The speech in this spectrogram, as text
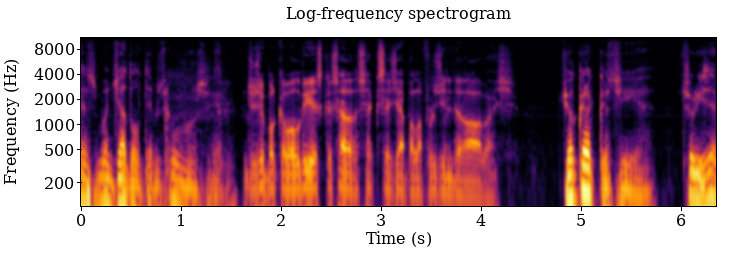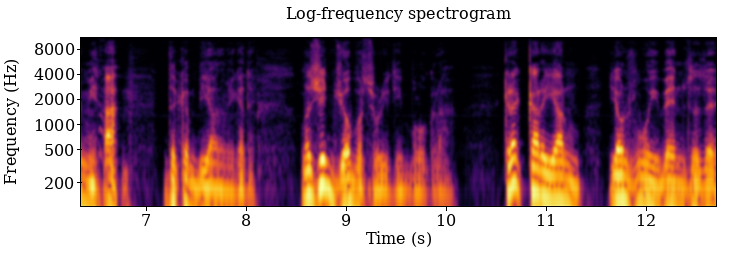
és menjat el temps, com ho vols fer? Josep, el que vol dir és que s'ha de sacsejar per la Frugell de dalt a baix. Jo crec que sí, eh? S'hauria de mirar de canviar una miqueta. La gent jove s'hauria d'involucrar. Crec que ara hi ha, hi ha uns moviments de, de,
